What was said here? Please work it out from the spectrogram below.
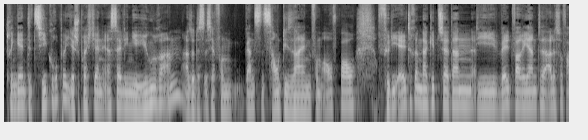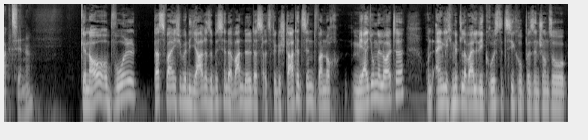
stringente Zielgruppe. Ihr sprecht ja in erster Linie Jüngere an. Also das ist ja vom ganzen Sounddesign, vom Aufbau. Für die Älteren, da gibt's ja dann die Weltvariante alles auf Aktien, ne? Genau, obwohl das war eigentlich über die Jahre so ein bisschen der Wandel, dass als wir gestartet sind, waren noch mehr junge Leute und eigentlich mittlerweile die größte Zielgruppe sind schon so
